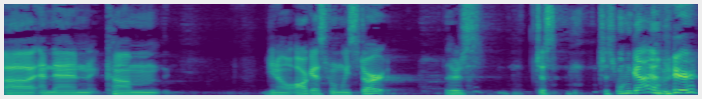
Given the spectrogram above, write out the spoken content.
Uh, and then come, you know, August when we start, there's just just one guy up here.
